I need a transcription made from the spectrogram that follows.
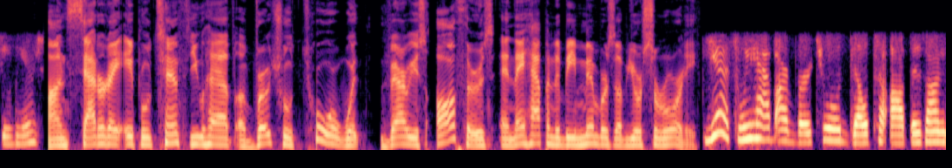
seniors. On Saturday, April 10th, you have a virtual tour with various authors, and they happen to be members of your sorority. Yes, we have our virtual Delta Authors on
